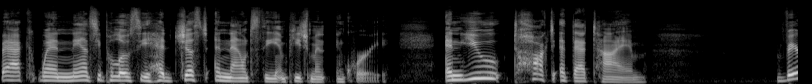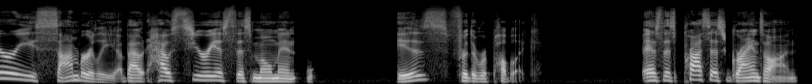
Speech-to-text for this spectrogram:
back when Nancy Pelosi had just announced the impeachment inquiry, and you talked at that time very somberly about how serious this moment is for the Republic. As this process grinds on,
